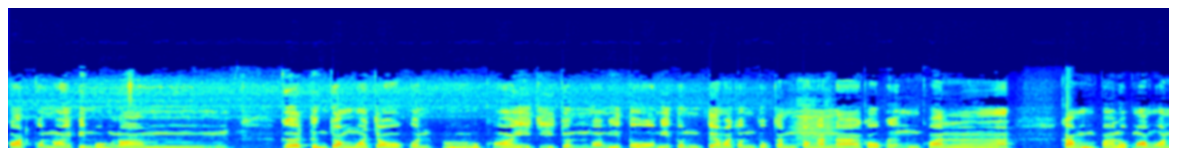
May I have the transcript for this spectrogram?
กอดก้นหอยเป็นวงล้อม เกิดถึงจอมหัวเจ้าควรอคอยจี้จนบ่มีโตมีตน แต่ว่าชนทุกทันต้องหันหน้าเขาเพิ่งควันคำปลาลบหมอมวน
